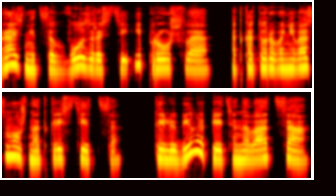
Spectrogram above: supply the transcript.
Разница в возрасте и прошлое, от которого невозможно откреститься. Ты любила Петиного отца?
